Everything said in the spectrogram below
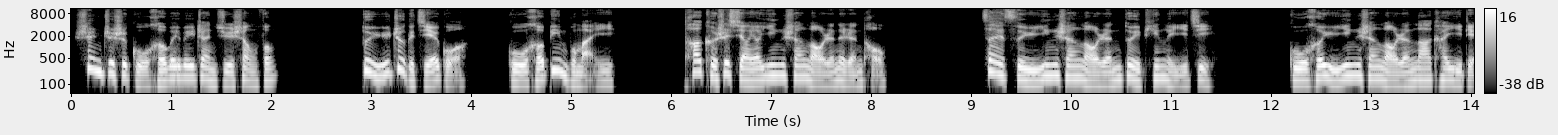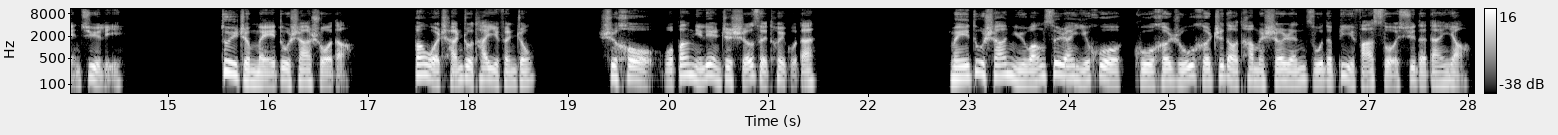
甚至是古河微微占据上风。对于这个结果，古河并不满意，他可是想要阴山老人的人头。再次与阴山老人对拼了一记，古河与阴山老人拉开一点距离，对着美杜莎说道：“帮我缠住他一分钟，事后我帮你炼制蛇髓退骨丹。”美杜莎女王虽然疑惑古河如何知道他们蛇人族的秘法所需的丹药，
